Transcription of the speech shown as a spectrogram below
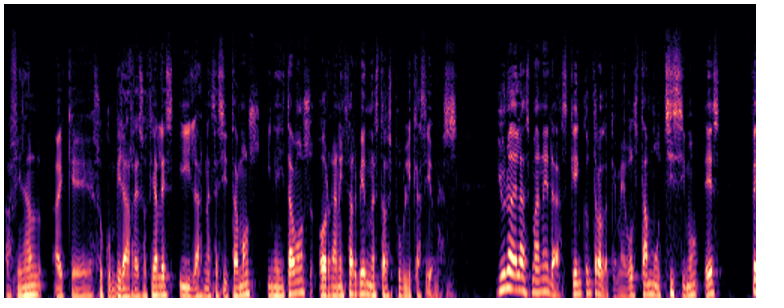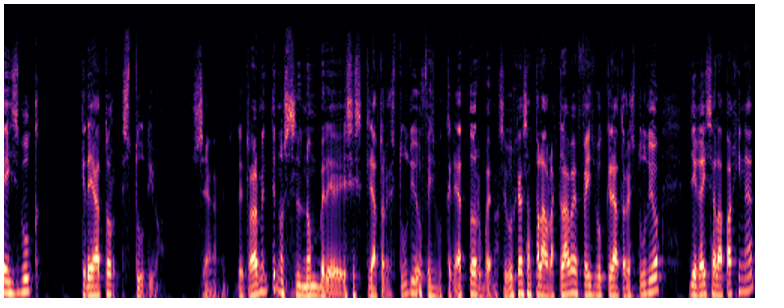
Al final hay que sucumbir a redes sociales y las necesitamos y necesitamos organizar bien nuestras publicaciones. Y una de las maneras que he encontrado que me gusta muchísimo es Facebook Creator Studio. O sea, realmente no sé el nombre, si es Creator Studio, Facebook Creator. Bueno, si buscas esas palabras clave, Facebook Creator Studio, llegáis a la página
